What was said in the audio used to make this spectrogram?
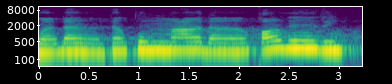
ولا تقم على قبره.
